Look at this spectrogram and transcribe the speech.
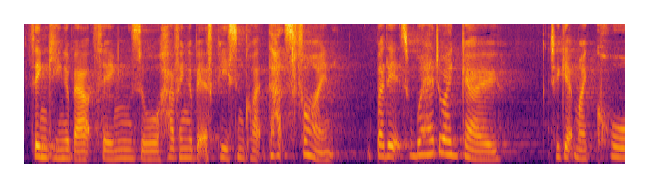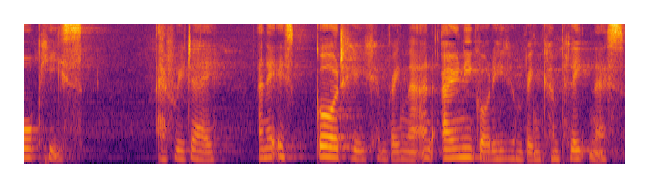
thinking about things or having a bit of peace and quiet. That's fine. But it's where do I go to get my core peace every day? And it is God who can bring that, and only God who can bring completeness.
